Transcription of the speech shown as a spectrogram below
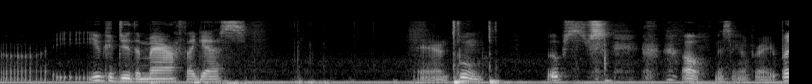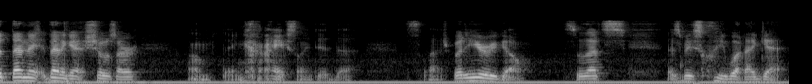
uh, you could do the math, I guess. And boom, oops. oh, missing up right here. But then, it, then again, it shows our um, thing. I accidentally did the slash. But here we go. So that's that's basically what I get.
